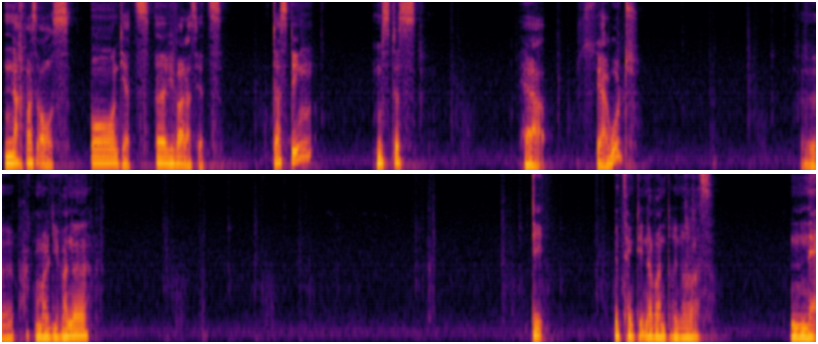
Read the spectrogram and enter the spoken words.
nach was aus. Und jetzt, äh, wie war das jetzt? Das Ding muss das... Ja, sehr gut. Äh, packen mal die Wanne Jetzt hängt die in der Wand drin, oder was? Ne.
